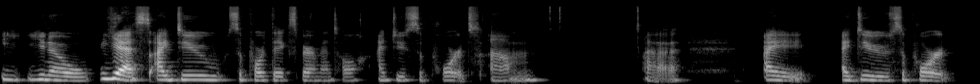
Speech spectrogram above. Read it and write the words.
you know yes i do support the experimental i do support um uh i i do support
